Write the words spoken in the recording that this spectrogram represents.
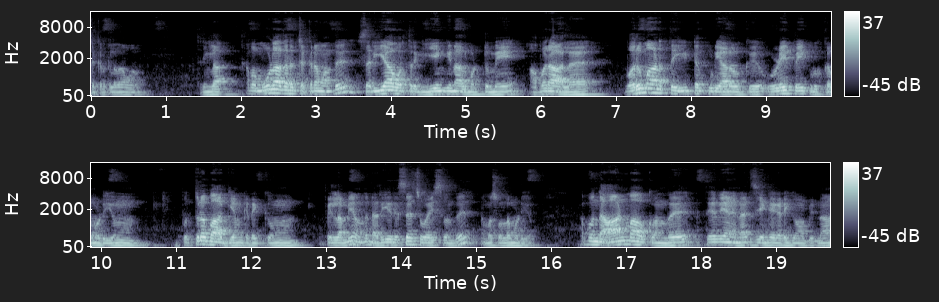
சக்கரத்தில் தான் வரும். சரிங்களா? அப்போ மூலாதார சக்கரம் வந்து சரியாக ஒருத்தருக்கு இயங்கினால் மட்டுமே அவரால் வருமானத்தை ஈட்டக்கூடிய அளவுக்கு உழைப்பை கொடுக்க முடியும். புத்திரபாகியம் கிடைக்கும். இப்போ எல்லாமே வந்து நிறைய ரிசர்ச் வைஸ் வந்து நம்ம சொல்ல முடியும். அப்போ இந்த ஆன்மாவுக்கு வந்து தேவையான எனர்ஜி எங்கே கிடைக்கும் அப்படின்னா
